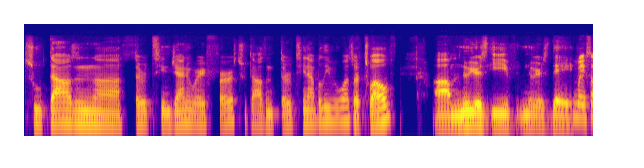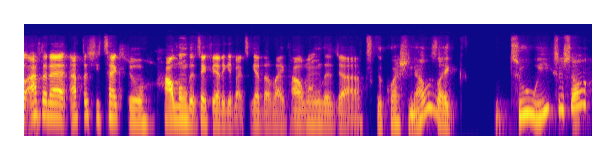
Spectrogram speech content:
2013, January 1st, 2013, I believe it was, or 12, um, New Year's Eve, New Year's Day. Wait, so after that, after she texted you, how long did it take for you to get back together? Like, how long did y'all? That's a good question. That was like two weeks or so.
